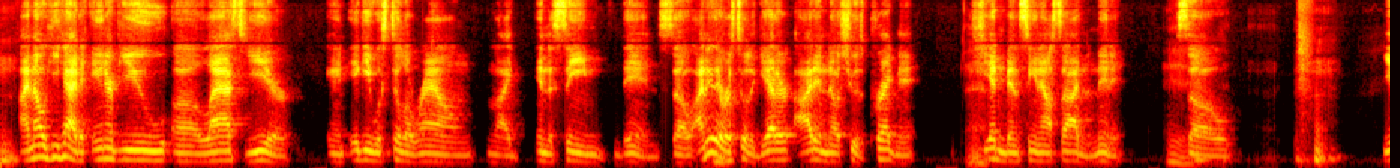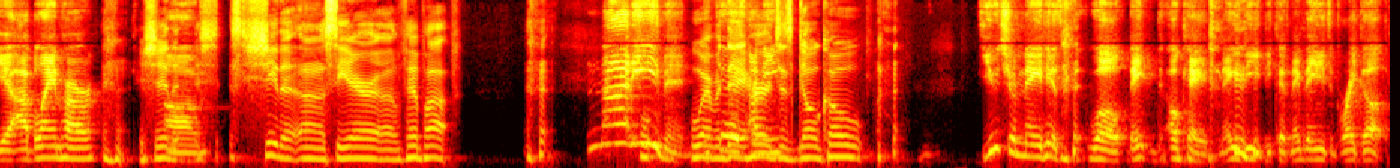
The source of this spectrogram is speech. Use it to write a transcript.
Mm. I know he had an interview uh, last year, and Iggy was still around, like in the scene then. So I knew they were still together. I didn't know she was pregnant. She hadn't been seen outside in a minute. Yeah. So yeah, I blame her. Is she the, um, is she the uh, Ciara of hip hop. Not even Whoever because, date I mean, just go cold. Future made his. Well, they okay maybe because maybe they need to break up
